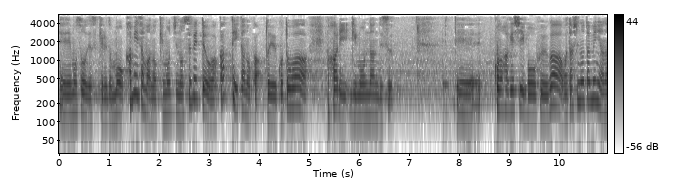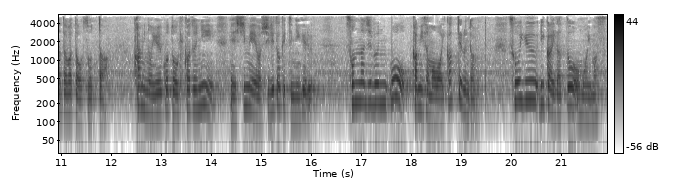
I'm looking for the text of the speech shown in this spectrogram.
えー、もそうですけれども神様の気持ちの全てを分かっていたのかということはやはり疑問なんです。でこの激しい暴風が私のためにあなた方を襲った。神の言うことを聞かずに、えー、使命を退けて逃げる。そんな自分を神様は怒ってるんだろうと。そういう理解だと思います。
